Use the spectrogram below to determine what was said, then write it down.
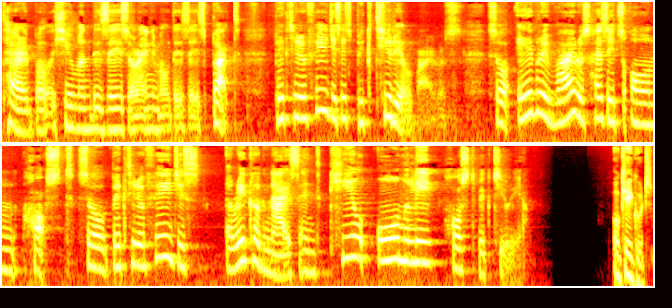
terrible human disease or animal disease. But bacteriophages is bacterial virus. So every virus has its own host. So bacteriophages recognize and kill only host bacteria. Okay, gut.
